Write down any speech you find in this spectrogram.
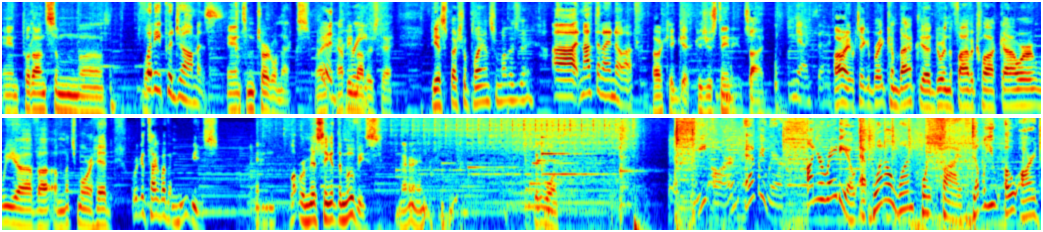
And put on some, uh, Footy pajamas. and some turtlenecks, right? Good Happy grief. Mother's Day. Do you have special plans for Mother's Day? Uh, not that I know of. Okay, good. Because you're staying inside. Yeah, exactly. All right, we'll take a break. Come back uh, during the five o'clock hour. We have uh, a much more ahead. We're going to talk about the movies and what we're missing at the movies. All right. Stay warm. We are everywhere. On your radio at 101.5 WORD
